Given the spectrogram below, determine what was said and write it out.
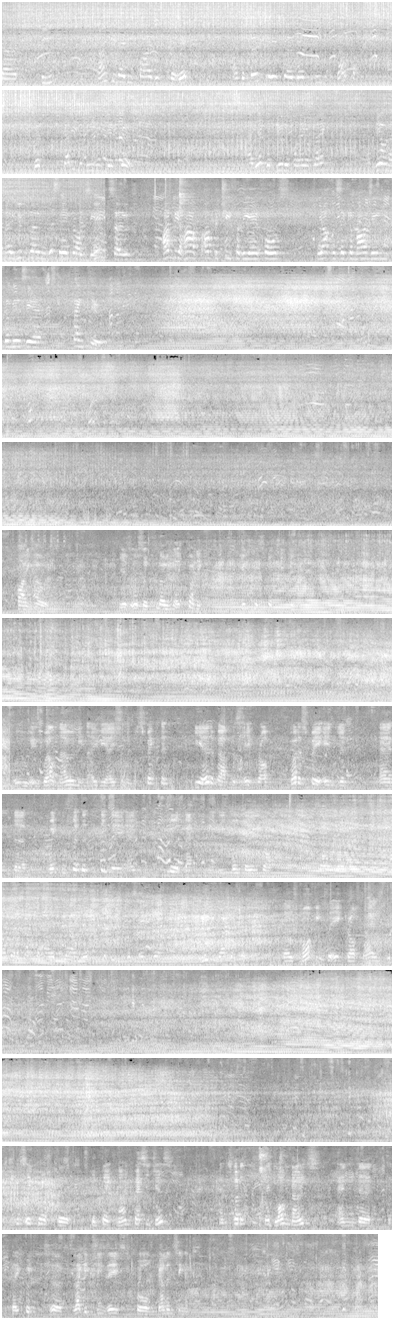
uh, team. 1985 is correct. And the first air show was in Belfast with Scully Levin and Jeff Burr. Now here's a beautiful aeroplane. And Leon, I know you've flown in this aircraft here. So on behalf of the Chief of the Air Force, the officer commanding the museum, thank you. Flying hours. He has also flown the iconic Junkers 52. Who is well known in aviation and respected. He heard about this aircraft, got a spare engine, and um, went and fitted the thing there and flew it back. He bought the aircraft. So uh, I've got a couple of hours flying with this aircraft. Really wonderful. Those markings the aircraft has. Can take nine passengers and it's got a, that long nose and uh, they put uh, luggage in there for balancing it. Amen.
